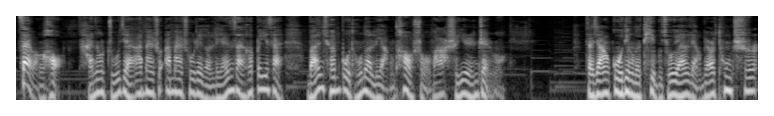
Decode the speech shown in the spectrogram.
再往后还能逐渐安排出安排出这个联赛和杯赛完全不同的两套首发十一人阵容，再加上固定的替补球员两边通吃，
